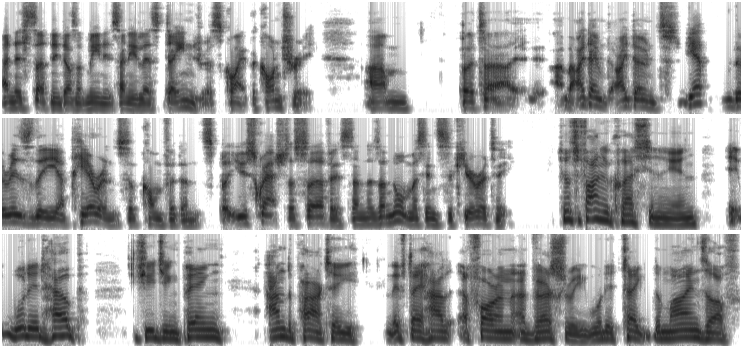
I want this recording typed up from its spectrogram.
And this certainly doesn't mean it's any less dangerous, quite the contrary. Um, but uh, I don't, I don't, yep, there is the appearance of confidence, but you scratch the surface and there's enormous insecurity. Just a final question, Ian. It, would it help Xi Jinping and the party if they had a foreign adversary? Would it take the minds off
